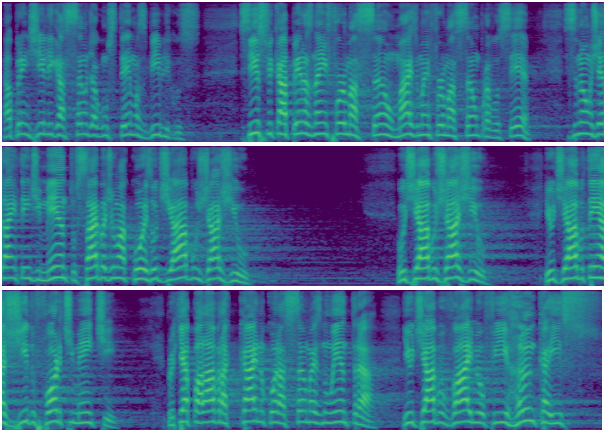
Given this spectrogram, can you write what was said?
aprendi a ligação de alguns temas bíblicos. Se isso ficar apenas na informação, mais uma informação para você, se não gerar entendimento, saiba de uma coisa: o diabo já agiu. O diabo já agiu. E o diabo tem agido fortemente. Porque a palavra cai no coração, mas não entra. E o diabo vai, meu filho, e arranca isso.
